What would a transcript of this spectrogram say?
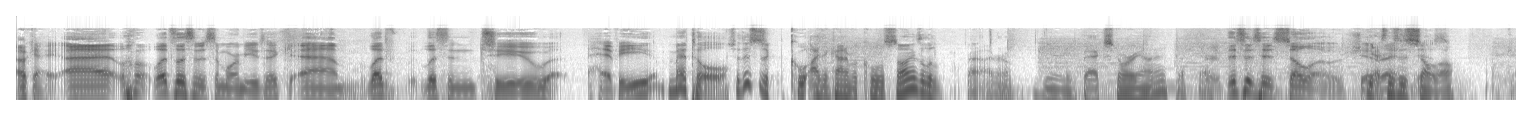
Okay, uh, let's listen to some more music. Um, let's listen to heavy metal. So this is a cool. I think kind of a cool song. It's a little. I don't know. Need any backstory on it? But uh, Sure. This is his solo shit. yes, right? this is solo. Okay.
